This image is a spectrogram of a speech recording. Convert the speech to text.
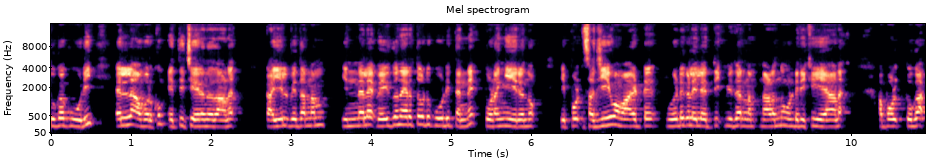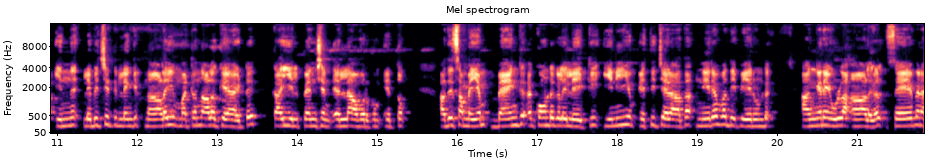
തുക കൂടി എല്ലാവർക്കും എത്തിച്ചേരുന്നതാണ്. കയ്യിൽ വിതരണം ഇന്നലെ വൈകുന്നേരത്തോടു കൂടി തന്നെ തുടങ്ങിയിരുന്നു. ഇപ്പോൾ സജീവമായിട്ട് വീടുകളിലെത്തി വിതരണം നടന്നുകൊണ്ടിരിക്കുകയാണ്. അപ്പോൾ തുക ഇന്ന് ലഭിച്ചിട്ടില്ലെങ്കിൽ നാളെയും മറ്റന്നാളൊക്കെ ആയിട്ട് കയ്യിൽ പെൻഷൻ എല്ലാവർക്കും എത്തും. അതേസമയം ബാങ്ക് അക്കൗണ്ടുകളിലേക്ക് ഇനിയും എത്തിച്ചേരാത്ത നിരവധി പേരുണ്ട്. അങ്ങനെയുള്ള ആളുകൾ സേവന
